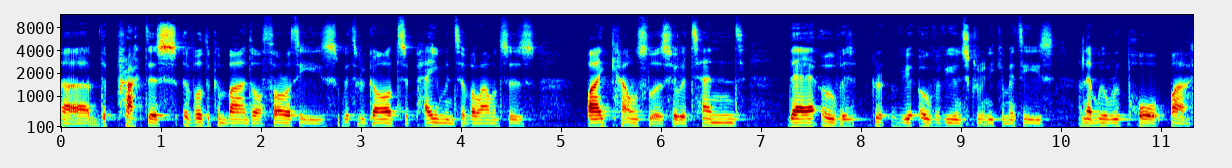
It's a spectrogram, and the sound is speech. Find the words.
uh, the practice of other combined authorities with regard to payment of allowances by councillors who attend their over, overview and scrutiny committees, and then we'll report back.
